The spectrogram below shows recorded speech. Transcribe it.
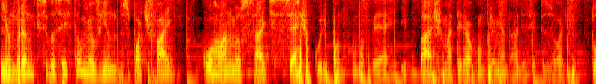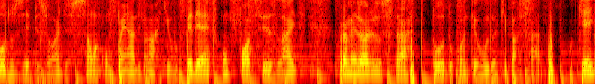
Lembrando que se você está me ouvindo do Spotify, corra lá no meu site sergiocuri.com.br e baixe o material complementar desse episódio. Todos os episódios são acompanhados de um arquivo PDF com fotos e slides para melhor ilustrar todo o conteúdo aqui passado, ok?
